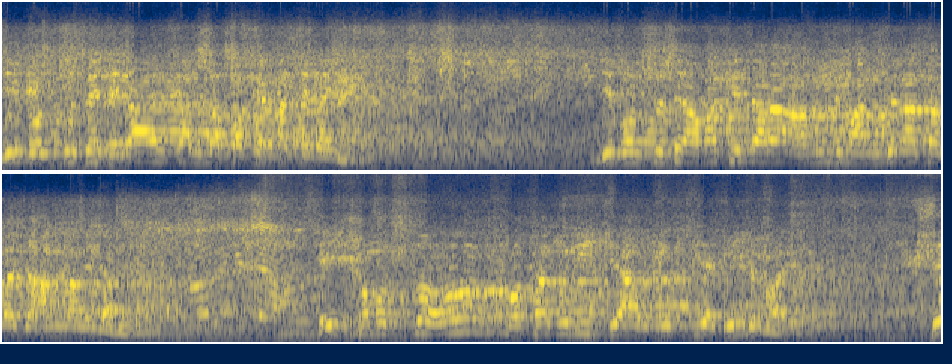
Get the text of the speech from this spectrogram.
যে বলতেছে, হেদায়ত আল্লাহ পাকের হাতে নাই। যে বলতেছে, আমাকে যারা আমির মানবে না, তারা জাহান নামে যাবে। এই সমস্ত কথাগুলি যার মুখ দিয়ে বের হয়, সে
